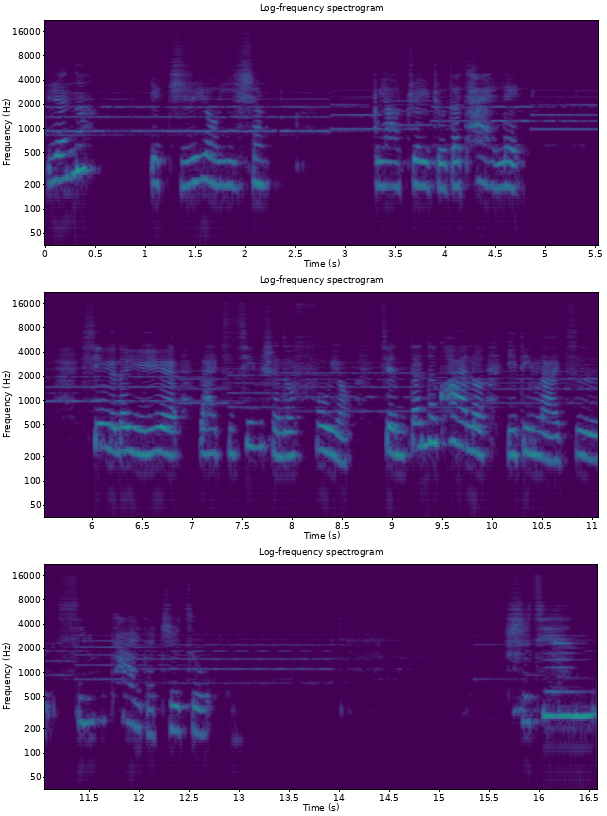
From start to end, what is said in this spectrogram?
人呢，也只有一生，不要追逐的太累。心灵的愉悦来自精神的富有，简单的快乐一定来自心态的知足。时间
